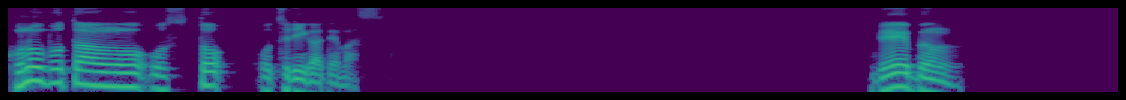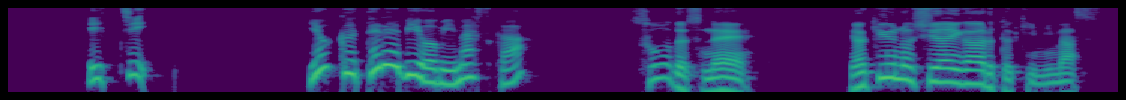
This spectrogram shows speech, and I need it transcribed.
このボタンを押すとお釣りが出ます。例文。1、よくテレビを見ますか？そうですね。野球の試合があるとき見ます。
